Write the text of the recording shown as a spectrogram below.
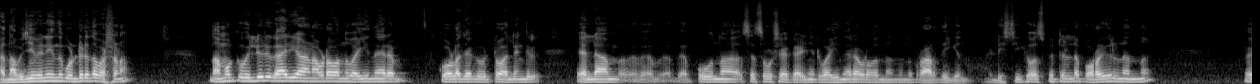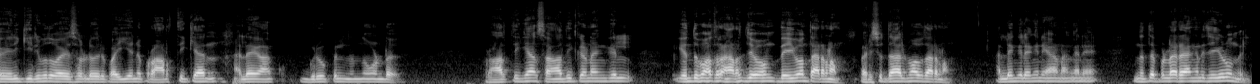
അത് നവജീവനിൽ നിന്ന് കൊണ്ടുവരുന്ന ഭക്ഷണം. നമുക്ക് വലിയൊരു കാര്യമാണ് അവിടെ വന്ന് വൈകുന്നേരം കോളേജൊക്കെ വിട്ടോ അല്ലെങ്കിൽ എല്ലാം പോകുന്ന ശുശ്രൂഷയൊക്കെ കഴിഞ്ഞിട്ട് വൈകുന്നേരം അവിടെ വന്ന് നിന്ന് പ്രാർത്ഥിക്കുന്നു. ഡിസ്ട്രിക്ട് ഹോസ്പിറ്റലിന്റെ പുറകിൽ നിന്ന് എനിക്ക് ഇരുപത് വയസ്സുള്ള ഒരു പയ്യന് പ്രാർത്ഥിക്കാൻ അല്ലെ ആ ഗ്രൂപ്പിൽ നിന്നുകൊണ്ട് പ്രാർത്ഥിക്കാൻ സാധിക്കണമെങ്കിൽ എന്തുമാത്രം അർജവം ദൈവം തരണം പരിശുദ്ധാത്മാവ് തരണം. അല്ലെങ്കിൽ എങ്ങനെയാണ് അങ്ങനെ ഇന്നത്തെ പിള്ളേരെ അങ്ങനെ ചെയ്യണമെന്നില്ല.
